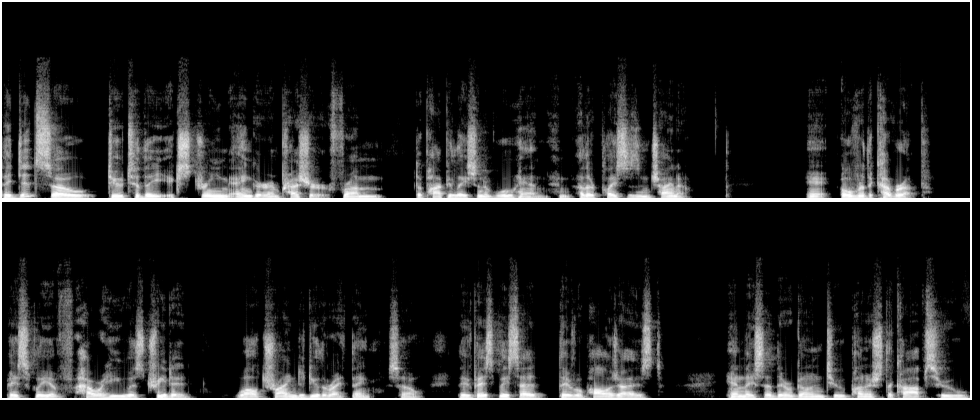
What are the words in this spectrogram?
They did so due to the extreme anger and pressure from the population of Wuhan and other places in China eh, over the cover up, basically, of how he was treated while trying to do the right thing. So they've basically said they've apologized and they said they were going to punish the cops who,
